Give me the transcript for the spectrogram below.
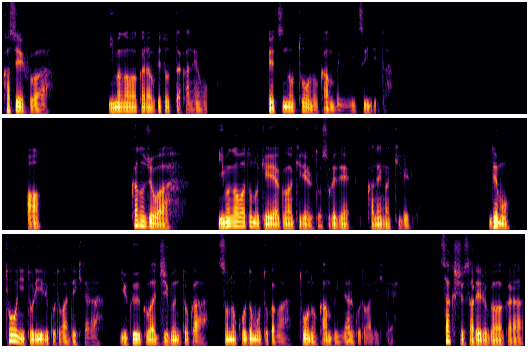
家政婦は今川から受け取った金を別の党の幹部に貢いでいた。は？彼女は今川との契約が切れるとそれで金が切れる。でも党に取り入ることができたらゆくゆくは自分とかその子供とかが党の幹部になることができて搾取される側から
